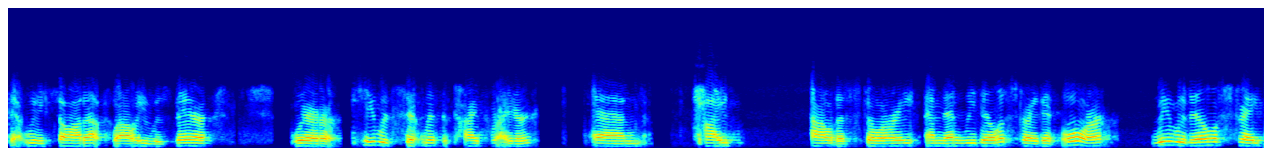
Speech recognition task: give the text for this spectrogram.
that we thought up while he was there, where he would sit with a typewriter and type out a story, and then we'd illustrate it, or we would illustrate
